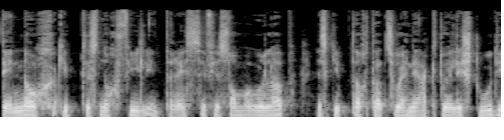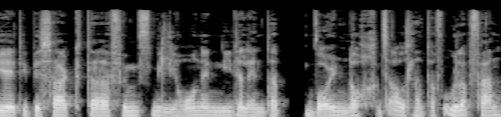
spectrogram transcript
Dennoch gibt es noch viel Interesse für Sommerurlaub. Es gibt auch dazu eine aktuelle Studie, die besagt, fünf Millionen Niederländer wollen noch ins Ausland auf Urlaub fahren.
